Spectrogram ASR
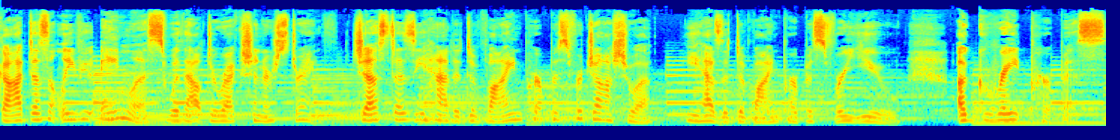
God doesn't leave you aimless without direction or strength. Just as He had a divine purpose for Joshua, He has a divine purpose for you, a great purpose.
